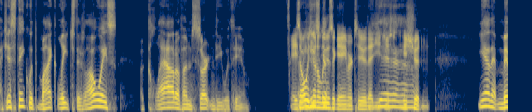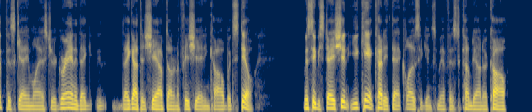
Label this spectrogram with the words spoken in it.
I just think with Mike Leach, there's always a cloud of uncertainty with him. He's I mean, always going to lose a game or two that you yeah, just he shouldn't. Yeah, that Memphis game last year. Granted, they they got the shaft on an officiating call, but still, Mississippi State should you can't cut it that close against Memphis to come down to a call.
